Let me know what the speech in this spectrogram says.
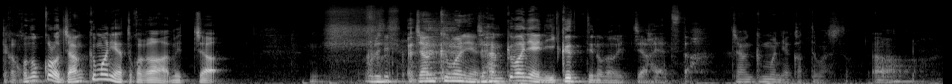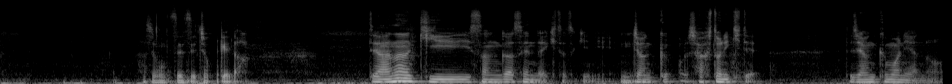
てかこの頃ジャンクマニアとかがめっちゃ、俺ジャンクマニア ジャンクマニアに行くっていうのがめっちゃ流行ってた。あジャンクマニア買ってましたあ。橋本先生直系だ。でアナーキーさんが仙台来た時に、うんジャンクシャフトに来てでジャンクマニアの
